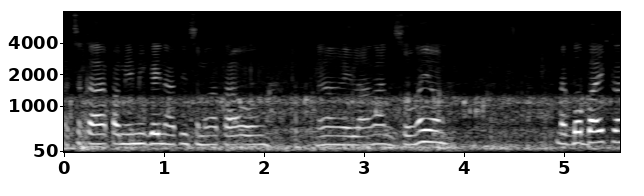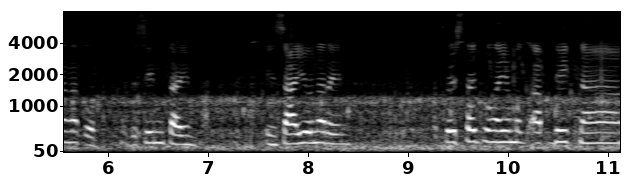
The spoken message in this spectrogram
at saka pamimigay natin sa mga taong nangangailangan. So ngayon nagbabike lang ako. At the same time ensayo na rin. At first time ko ngayon mag-update ng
